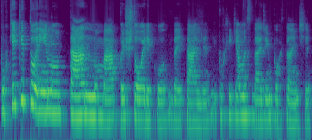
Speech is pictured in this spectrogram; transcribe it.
Por que que Torino tá no mapa histórico da Itália e por que que é uma cidade importante?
